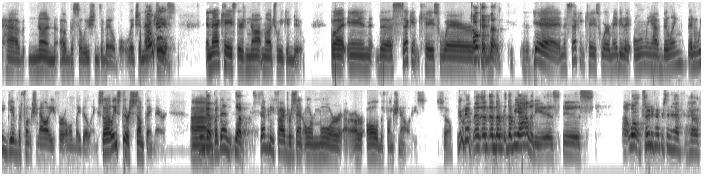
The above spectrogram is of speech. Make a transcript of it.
have none of the solutions available, which in that okay. case, in that case, there's not much we can do. But in the second case where okay, but, yeah, in the second case where maybe they only have billing, then we give the functionality for only billing. So at least there's something there. Um, okay. But then, yep. 75% or more are all the functionalities. So okay, and, and the, the reality is is uh, well, 75% have have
